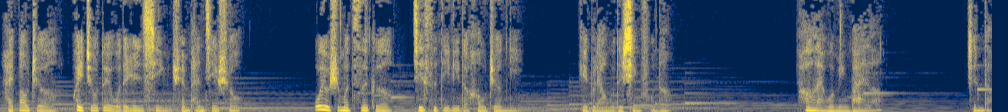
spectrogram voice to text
还抱着。愧疚对我的任性全盘接受，我有什么资格歇斯底里的吼着你，给不了我的幸福呢？后来我明白了，真的，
